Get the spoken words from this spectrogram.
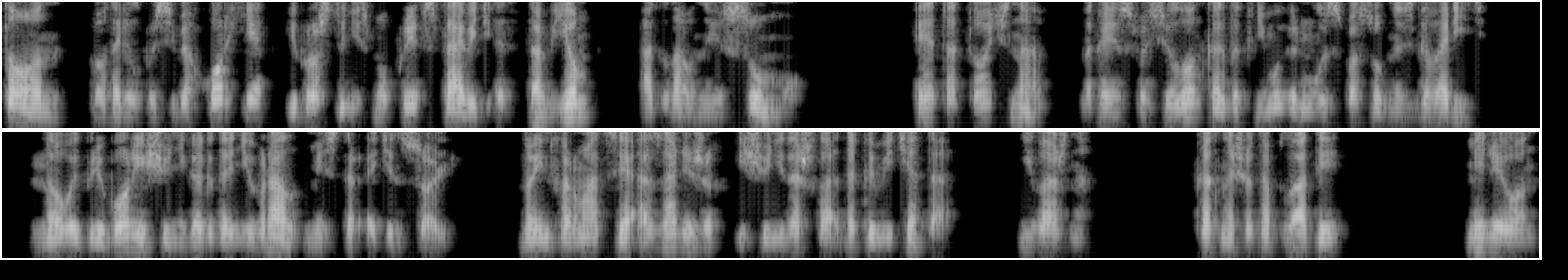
тонн», — повторил про себя Хорхе и просто не смог представить этот объем, а главное — сумму. «Это точно?» — наконец спросил он, когда к нему вернулась способность говорить. «Новый прибор еще никогда не врал, мистер Этинсоль, но информация о залежах еще не дошла до комитета. Неважно. Как насчет оплаты?» «Миллион.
